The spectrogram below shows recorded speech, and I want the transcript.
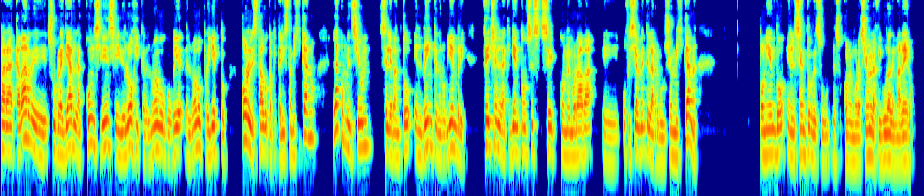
Para acabar de subrayar la coincidencia ideológica del nuevo, del nuevo proyecto con el Estado capitalista mexicano, la convención se levantó el 20 de noviembre, fecha en la que ya entonces se conmemoraba eh, oficialmente la Revolución Mexicana, poniendo en el centro de su, de su conmemoración la figura de Madero.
